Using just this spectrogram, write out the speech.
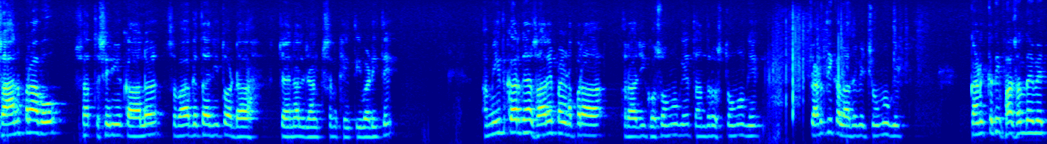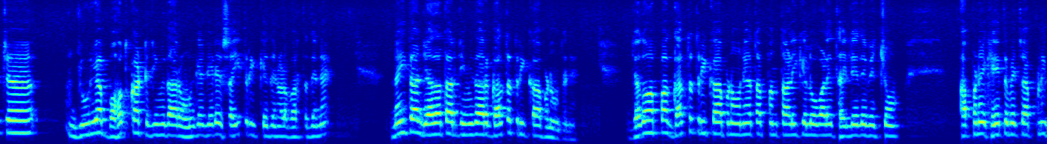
ਕਿਸਾਨ ਭਰਾਵੋ, ਸਤਿ ਸ੍ਰੀ ਅਕਾਲ। ਸਵਾਗਤ ਹੈ ਜੀ ਤੁਹਾਡਾ ਚੈਨਲ ਜੰਕਸ਼ਨ ਖੇਤੀਬਾੜੀ ਤੇ। ਉਮੀਦ ਕਰਦੇ ਹਾਂ ਸਾਰੇ ਭੈਣ ਭਰਾ ਰਾਜੀ ਖੁਸ਼ ਹੋਵੋਗੇ, ਤੰਦਰੁਸਤ ਹੋਵੋਗੇ, ਚੜ੍ਹਦੀ ਕਲਾ ਦੇ ਵਿੱਚ ਹੋਵੋਗੇ। ਕਣਕ ਦੀ ਫਸਲ ਦੇ ਵਿੱਚ ਯੂਰੀਆ ਬਹੁਤ ਘੱਟ ਜ਼ਿਮੀਦਾਰ ਹੋਣਗੇ, ਜਿਹੜੇ ਸਹੀ ਤਰੀਕੇ ਦੇ ਨਾਲ ਵਰਤਦੇ ਨੇ। ਨਹੀਂ ਤਾਂ ਜ਼ਿਆਦਾਤਰ ਜ਼ਿਮੀਦਾਰ ਗਲਤ ਤਰੀਕਾ ਅਪਣਾਉਂਦੇ ਨੇ। ਜਦੋਂ ਆਪਾਂ ਗਲਤ ਤਰੀਕਾ ਅਪਣਾਉਂਦੇ ਹਾਂ ਤਾਂ 45 ਕਿਲੋ ਵਾਲੇ ਥੈਲੇ ਦੇ ਵਿੱਚੋਂ ਆਪਣੇ ਖੇਤ ਵਿੱਚ ਆਪਣੀ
